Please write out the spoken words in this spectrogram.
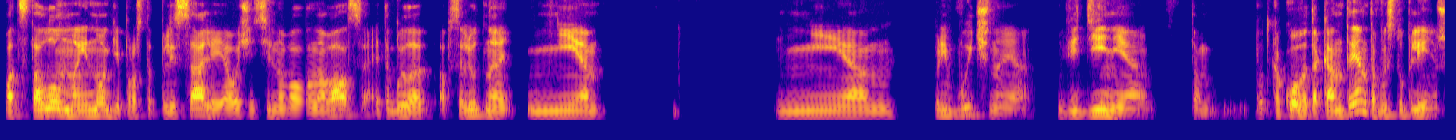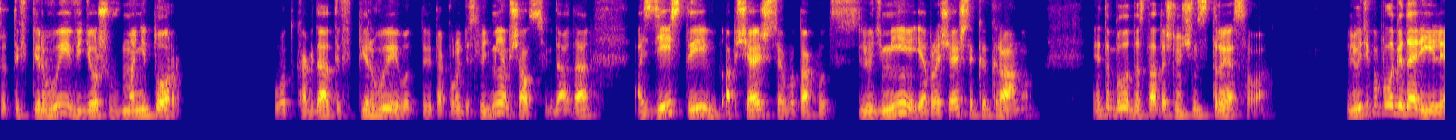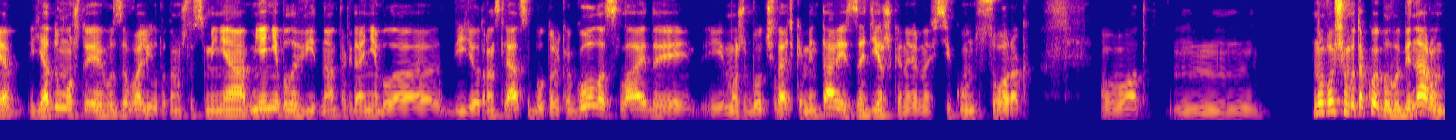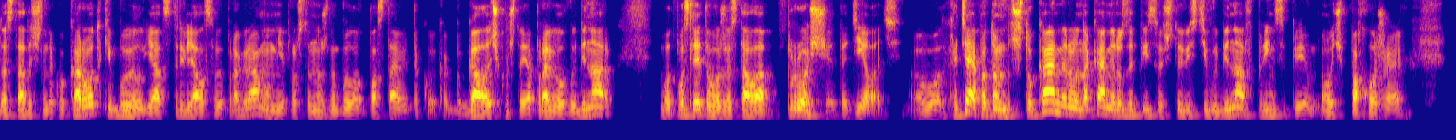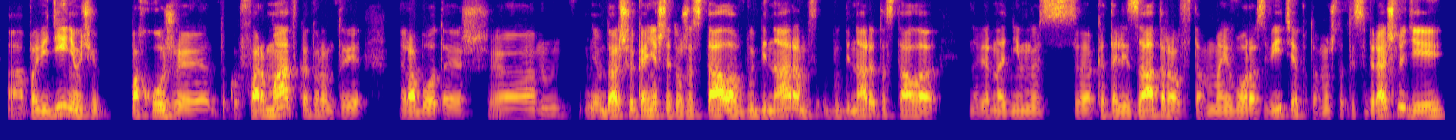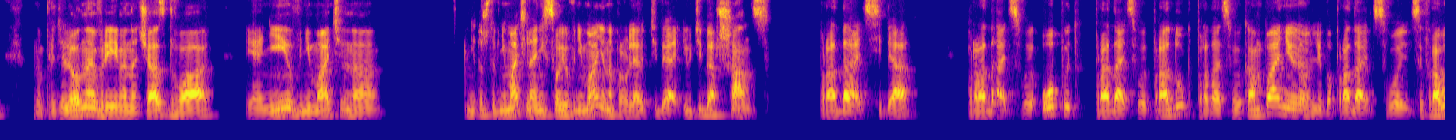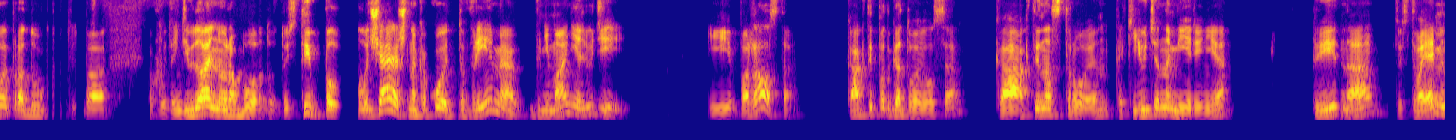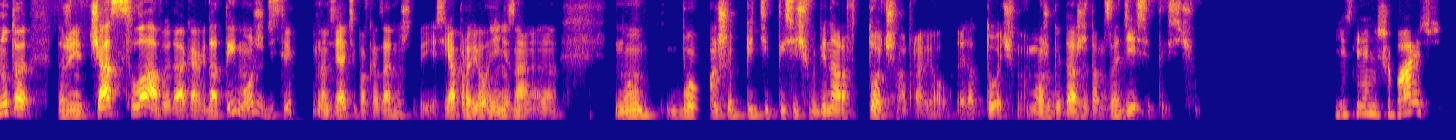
Под столом мои ноги просто плясали, я очень сильно волновался. Это было абсолютно не, не привычное ведение там, вот какого-то контента, выступления, что ты впервые ведешь в монитор. Вот когда ты впервые, вот ты так вроде с людьми общался всегда, да, а здесь ты общаешься вот так вот с людьми и обращаешься к экрану. Это было достаточно очень стрессово. Люди поблагодарили. Я думал, что я его завалил, потому что с меня, меня не было видно. Тогда не было видеотрансляции, был только голос, слайды, и можно было читать комментарии с задержкой, наверное, в секунд 40. Вот. Ну, в общем, вот такой был вебинар, он достаточно такой короткий был, я отстрелял свою программу, мне просто нужно было поставить такой как бы галочку, что я провел вебинар, вот, после этого уже стало проще это делать, вот, хотя я потом, что камеру, на камеру записывать, что вести вебинар, в принципе, очень похожее а, поведение, очень похожий такой формат, в котором ты работаешь, эм, ну, дальше, конечно, это уже стало вебинаром, вебинар это стало наверное, одним из э, катализаторов там, моего развития, потому что ты собираешь людей на определенное время, на час-два, и они внимательно, не то что внимательно, они свое внимание направляют тебя, и у тебя шанс продать себя, продать свой опыт, продать свой продукт, продать свою компанию, либо продать свой цифровой продукт, либо какую-то индивидуальную работу. То есть ты получаешь на какое-то время внимание людей. И, пожалуйста, как ты подготовился, как ты настроен, какие у тебя намерения, ты на, то есть твоя минута, даже час славы, да, когда ты можешь действительно взять и показать, ну, что ты есть. Я провел, я не знаю, ну, больше пяти тысяч вебинаров точно провел, это точно, может быть, даже там за 10 тысяч. Если я не ошибаюсь,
